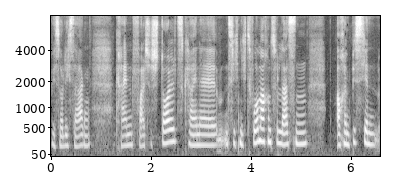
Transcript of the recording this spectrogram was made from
wie soll ich sagen, kein falscher Stolz, keine, sich nichts vormachen zu lassen, auch ein bisschen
